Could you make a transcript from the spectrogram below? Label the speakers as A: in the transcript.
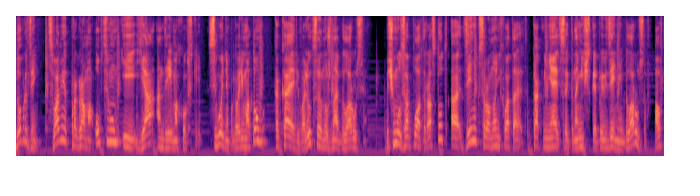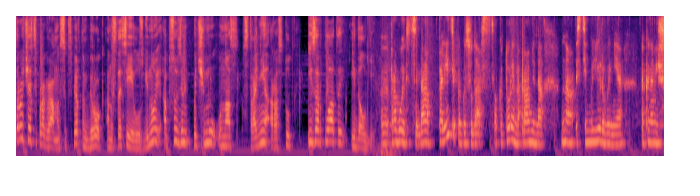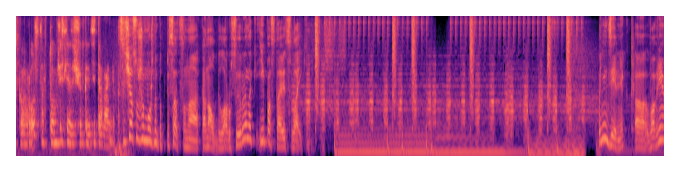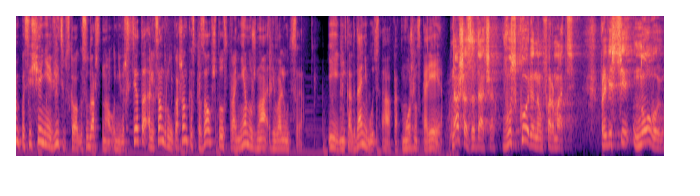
A: Добрый день. С вами программа «Оптимум» и я, Андрей Маховский. Сегодня поговорим о том, какая революция нужна Беларуси. Почему зарплаты растут, а денег все равно не хватает? Как меняется экономическое поведение белорусов? А во второй части программы с экспертом бюро Анастасией Лузгиной обсудим, почему у нас в стране растут и зарплаты, и долги.
B: Э, проводится да, политика государства, которая направлена на стимулирование экономического роста, в том числе за счет кредитования.
A: А сейчас уже можно подписаться на канал «Белорусы и рынок» и поставить лайки. понедельник, э, во время посещения Витебского государственного университета, Александр Лукашенко сказал, что стране нужна революция. И не когда-нибудь, а как можно скорее.
C: Наша задача в ускоренном формате провести новую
